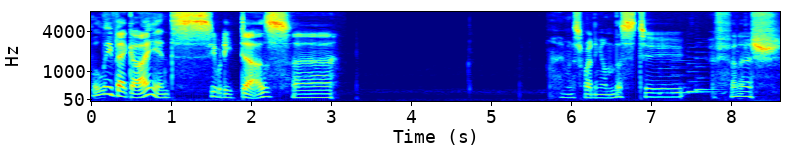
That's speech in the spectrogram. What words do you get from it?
we'll leave that guy and see what he does. Uh, I'm just waiting on this to finish.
